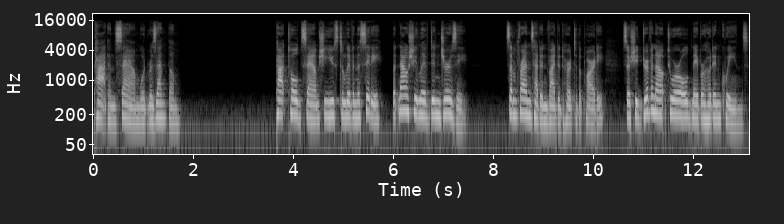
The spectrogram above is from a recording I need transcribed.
Pat and Sam would resent them. Pat told Sam she used to live in the city, but now she lived in Jersey. Some friends had invited her to the party, so she'd driven out to her old neighborhood in Queens.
